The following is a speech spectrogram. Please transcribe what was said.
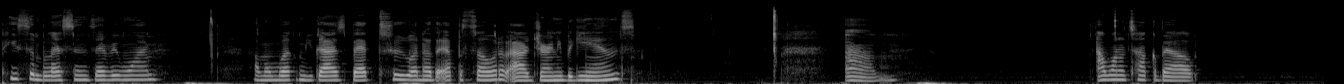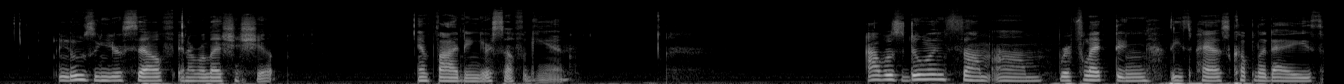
Peace and blessings, everyone. I want to welcome you guys back to another episode of Our Journey Begins. Um, I want to talk about losing yourself in a relationship and finding yourself again. I was doing some um, reflecting these past couple of days,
